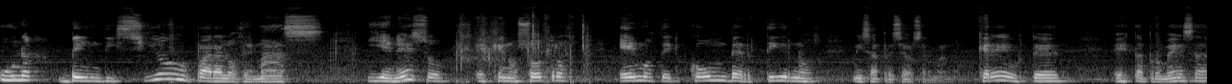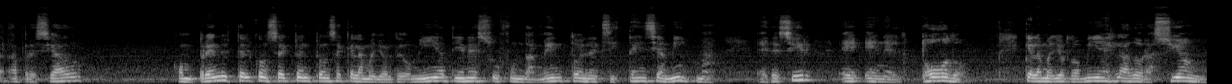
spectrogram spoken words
una bendición para los demás. Y en eso es que nosotros hemos de convertirnos mis apreciados hermanos. ¿Cree usted esta promesa, apreciado? ¿Comprende usted el concepto entonces que la mayordomía tiene su fundamento en la existencia misma, es decir, en el todo? Que la mayordomía es la adoración,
